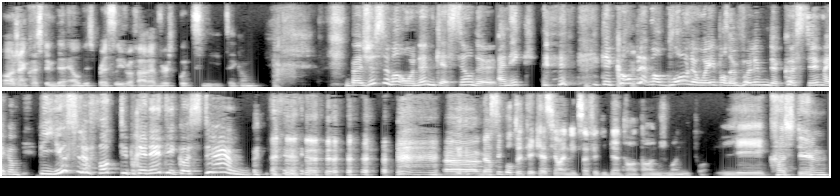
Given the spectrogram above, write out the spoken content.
Ah, j'ai un costume de Elvis Presley, je vais faire Reverse Putsy, tu sais comme. Ben justement, on a une question de Annick qui est complètement blown away par le volume de costumes. Elle est comme, puis juste le que tu prenais tes costumes. Euh, merci pour toutes tes questions, Annick. Ça fait du bien de t'entendre. Je m'ennuie, toi. Les costumes,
